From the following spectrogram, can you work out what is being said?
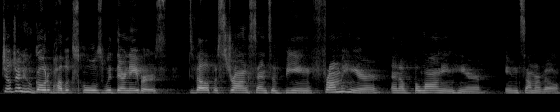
Children who go to public schools with their neighbors develop a strong sense of being from here and of belonging here in Somerville.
